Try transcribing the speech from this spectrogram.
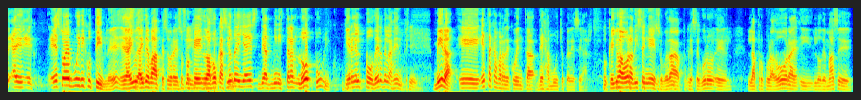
Eh, eh, eso es muy discutible, ¿eh? hay, hay debate sobre eso, Sí, porque sí, la vocación de ella es de administrar lo público, quieren el poder de la gente. Mira, eh, esta Cámara de Cuentas deja mucho que desear, porque ellos ahora dicen eso, ¿verdad? Porque seguro eh, la procuradora y los demás eh,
